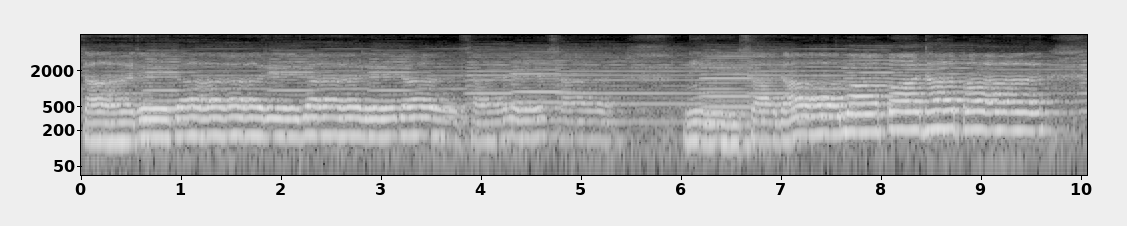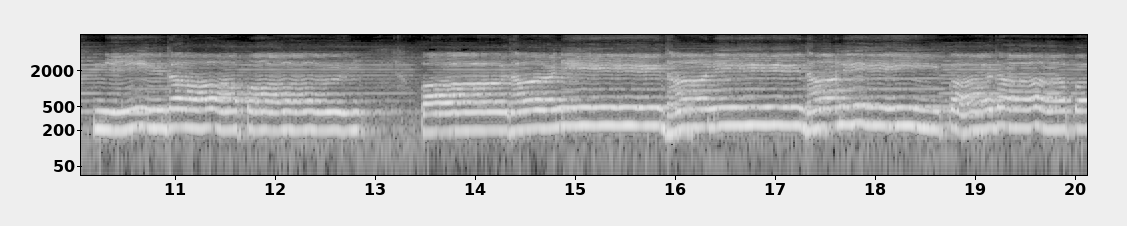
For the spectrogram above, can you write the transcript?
सा रे गा रे गा रे सा सा निस म प धप निध प धनि धनि धनि पदा प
